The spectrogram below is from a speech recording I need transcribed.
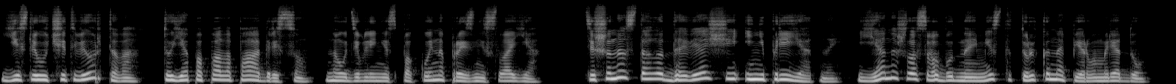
Если у четвертого, то я попала по адресу, на удивление спокойно произнесла я. Тишина стала давящей и неприятной. Я нашла свободное место только на первом ряду.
